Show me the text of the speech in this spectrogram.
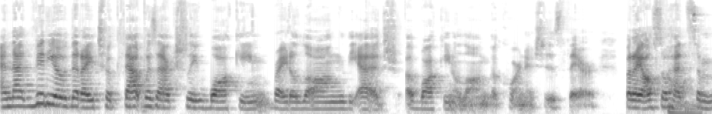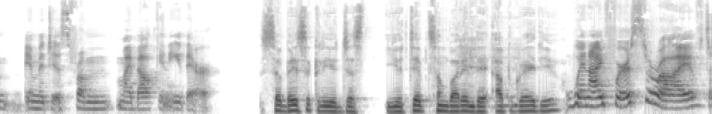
And that video that I took, that was actually walking right along the edge of walking along the corniches there. But I also had oh. some images from my balcony there. So basically, you just you tipped somebody and they upgrade you. When I first arrived,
